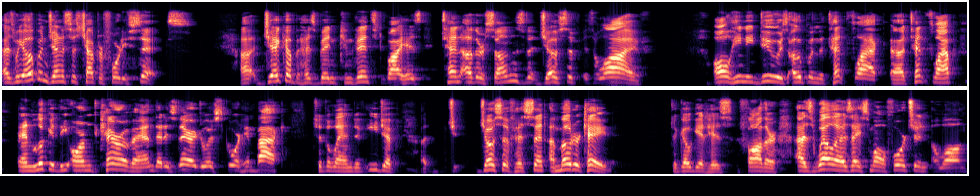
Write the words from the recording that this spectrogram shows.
As we open Genesis chapter 46, uh, Jacob has been convinced by his 10 other sons that Joseph is alive. All he need do is open the tent, flap, uh, tent flap and look at the armed caravan that is there to escort him back to the land of Egypt. Uh, J- Joseph has sent a motorcade to go get his father, as well as a small fortune along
